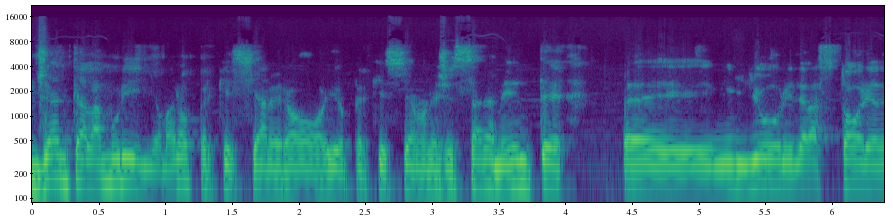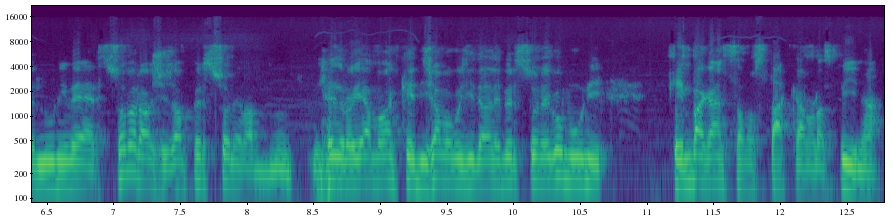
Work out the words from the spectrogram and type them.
gente alla Murigno, ma non perché siano eroi o perché siano necessariamente eh, i migliori della storia dell'universo, però ci sono persone, ma mm, le troviamo anche diciamo così tra le persone comuni che in vacanza non staccano la spina.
